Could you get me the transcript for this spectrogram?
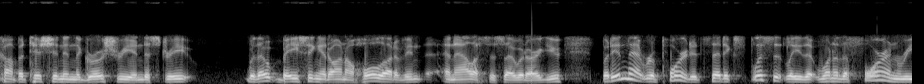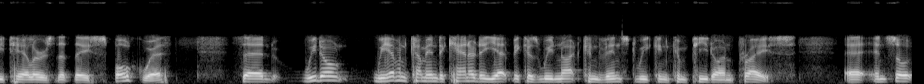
competition in the grocery industry without basing it on a whole lot of in- analysis, I would argue. But in that report, it said explicitly that one of the foreign retailers that they spoke with said, "We don't, we haven't come into Canada yet because we're not convinced we can compete on price." Uh, and so,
